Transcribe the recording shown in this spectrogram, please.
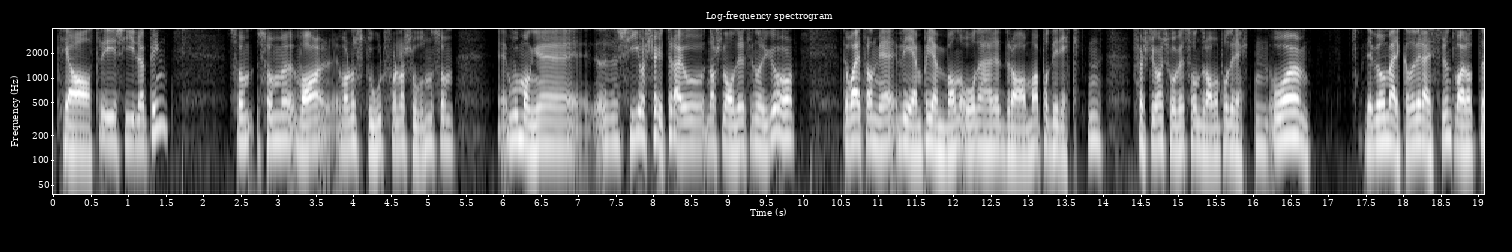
teater i skiløping, som, som var, var, noe stort for nasjonen som Hvor mange Ski og skøyter er jo nasjonalrett i Norge, og det var et eller annet med VM på hjemmebane og det her dramaet på direkten. Første gang så vi et sånt drama på direkten. Og det vi merka da vi reiste rundt, var at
